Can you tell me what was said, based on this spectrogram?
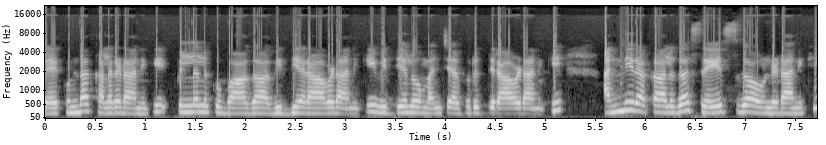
లేకుండా కలగడానికి పిల్లలకు బాగా విద్య రావడానికి విద్యలో మంచి అభివృద్ధి రావడానికి అన్ని రకాలుగా శ్రేయస్సుగా ఉండడానికి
